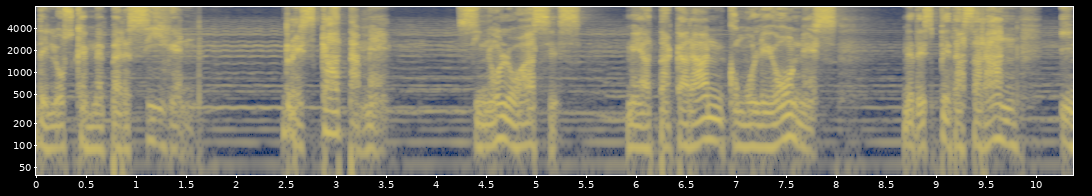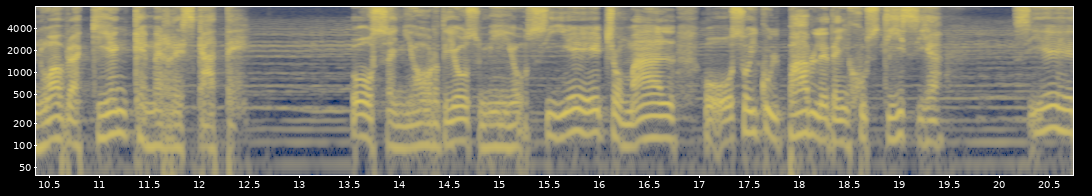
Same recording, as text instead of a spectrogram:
de los que me persiguen. Rescátame. Si no lo haces, me atacarán como leones, me despedazarán y no habrá quien que me rescate. Oh Señor Dios mío, si he hecho mal o soy culpable de injusticia, si he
